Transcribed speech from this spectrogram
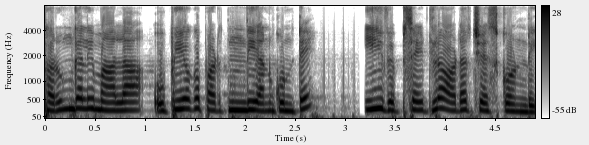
కరుంగలి మాల ఉపయోగపడుతుంది అనుకుంటే ఈ వెబ్సైట్లో ఆర్డర్ చేసుకోండి.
